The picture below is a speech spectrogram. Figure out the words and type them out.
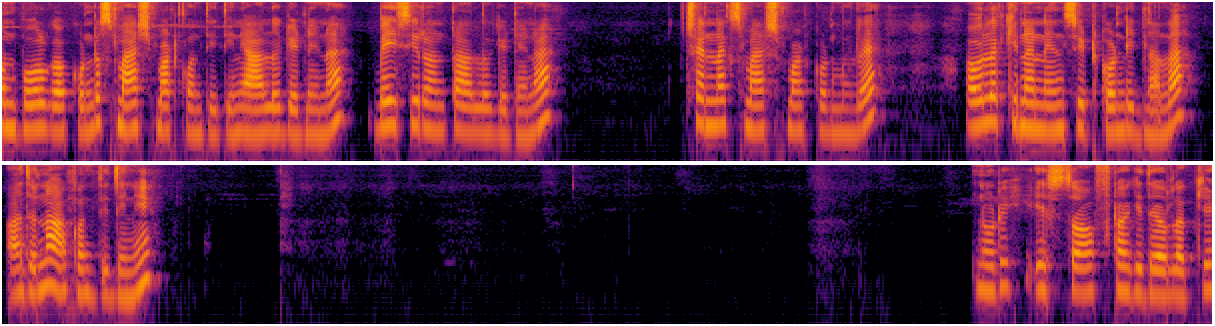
ಒಂದು ಬೌಲ್ಗೆ ಹಾಕ್ಕೊಂಡು ಸ್ಮ್ಯಾಶ್ ಮಾಡ್ಕೊತಿದ್ದೀನಿ ಆಲೂಗೆಡ್ಡೆನ. ಬೇಯಿಸಿರೋಂಥ ಆಲೂಗೆಡ್ಡೆನ ಚೆನ್ನಾಗಿ ಸ್ಮ್ಯಾಶ್ ಮಾಡ್ಕೊಂಡ್ಮೇಲೆ ಅವಲಕ್ಕಿನ ನೆನೆಸಿಟ್ಕೊಂಡಿದ್ನಲ್ಲ, ಅದನ್ನು ಹಾಕ್ಕೊತಿದ್ದೀನಿ ನೋಡಿ, ಎಷ್ಟು ಸಾಫ್ಟ್ ಆಗಿದೆ ಅವಲಕ್ಕಿ.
